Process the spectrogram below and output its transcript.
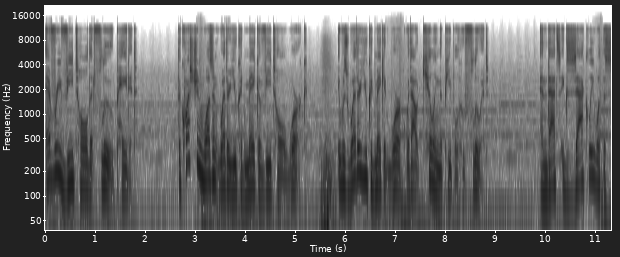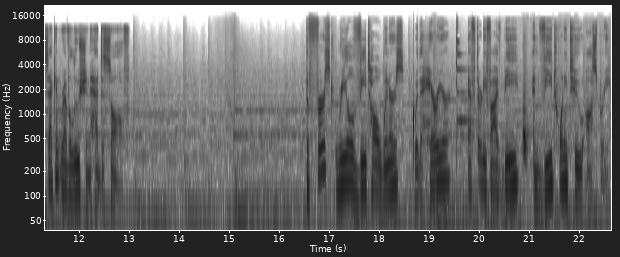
Every VTOL that flew paid it. The question wasn't whether you could make a VTOL work. It was whether you could make it work without killing the people who flew it. And that's exactly what the second revolution had to solve. The first real VTOL winners were the Harrier, F-35B, and V-22 Osprey.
